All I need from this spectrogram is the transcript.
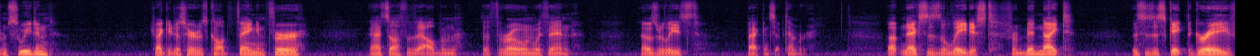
From Sweden. The track you just heard was called Fang and Fur. That's off of the album The Throne Within. That was released back in September. Up next is the latest from Midnight. This is Escape the Grave.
